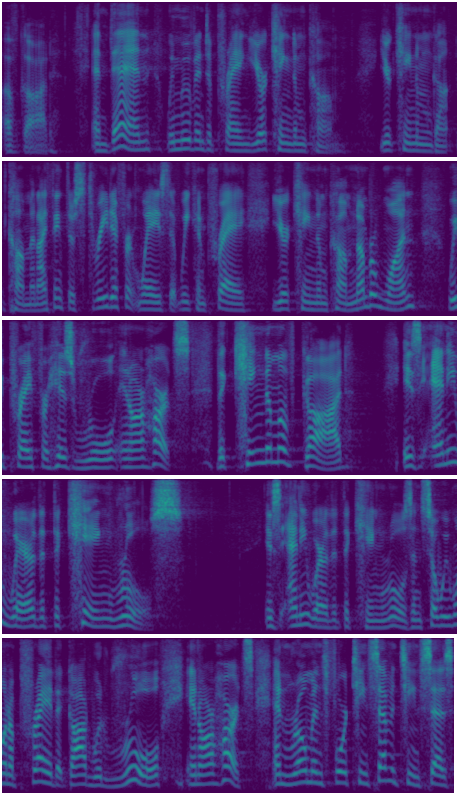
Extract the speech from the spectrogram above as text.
of God. And then we move into praying, Your kingdom come. Your kingdom come. And I think there's three different ways that we can pray, Your kingdom come. Number one, we pray for His rule in our hearts. The kingdom of God is anywhere that the king rules. Is anywhere that the king rules. And so we want to pray that God would rule in our hearts. And Romans 14, 17 says,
